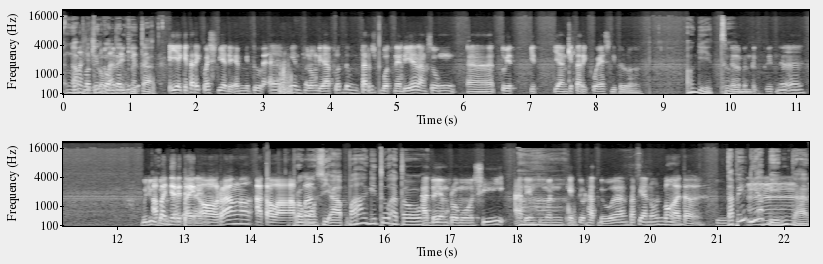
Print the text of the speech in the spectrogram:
nguploadin konten ngerti. kita Iya kita request via DM gitu. Eh Min tolong diupload dong. Ntar botnya dia langsung eh, tweet it- yang kita request gitu loh oh gitu dalam bentuk tweetnya. Juga Apa baru tahu nyeritain ada, orang atau apa? promosi apa gitu atau ada yang promosi, ada yang Ah. cuman kayak curhat doang, tapi anonim. Nggak tahu. Tapi dia Hmm. pintar.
